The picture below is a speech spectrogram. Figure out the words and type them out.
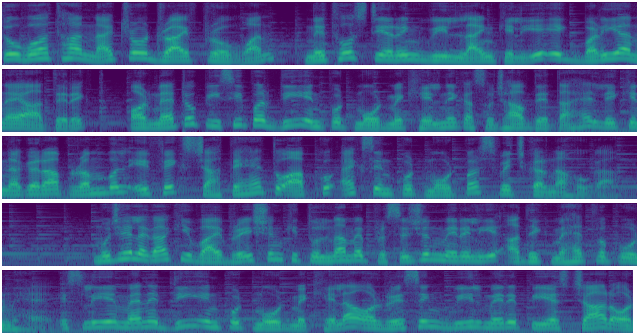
तो वह था नाइट्रो ड्राइव प्रो वन नेथो स्टीयरिंग व्हील लाइन के लिए एक बढ़िया नया अतिरिक्त और नेटो पीसी पर डी इनपुट मोड में खेलने का सुझाव देता है, लेकिन अगर आप रंबल एफिक्स चाहते हैं तो आपको एक्स इनपुट मोड पर स्विच करना होगा। मुझे लगा कि वाइब्रेशन की तुलना में प्रिसीजन मेरे लिए अधिक महत्वपूर्ण है, इसलिए मैंने डी इनपुट मोड में खेला और रेसिंग व्हील मेरे PS4 और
